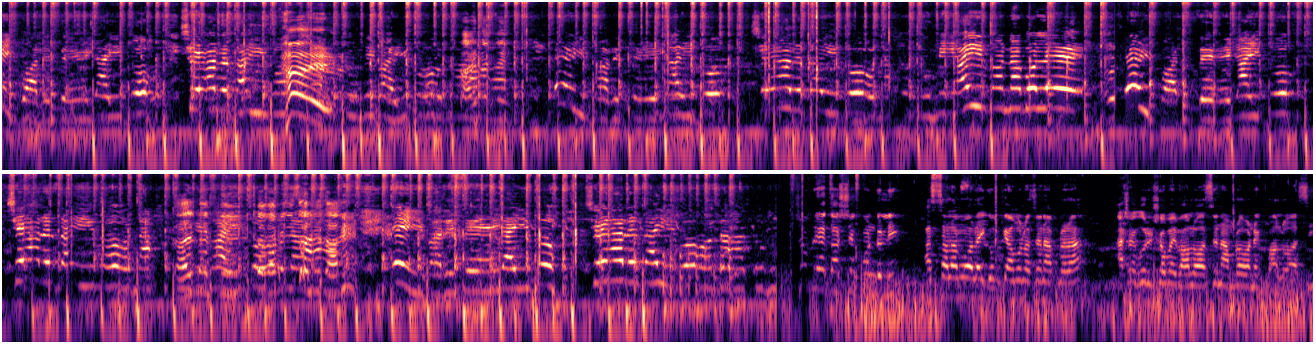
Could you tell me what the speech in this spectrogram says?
এই সে আর হেই! তুমি যাইব না। এই বাড়িতে আইব সে আর যাইব না। তুমি আইব না বলে। এই বাড়িতে আইব সে আর যাইব না। তুমি। এই বাড়িতে আইব সে আর যাইব না। তুমি সুপ্রিয় দর্শক মণ্ডলী আসসালামু আলাইকুম। কেমন আছেন আপনারা? আশা করি সবাই ভালো আছেন আমরা অনেক ভালো আছি।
